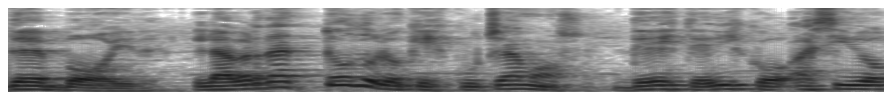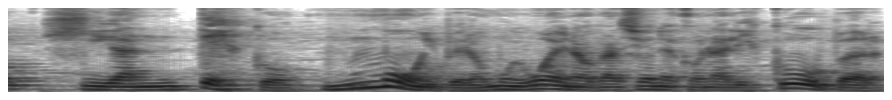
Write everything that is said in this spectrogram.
the Void. La verdad, todo lo que escuchamos de este disco ha sido gigantesco, muy pero muy bueno. Canciones con Alice Cooper,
